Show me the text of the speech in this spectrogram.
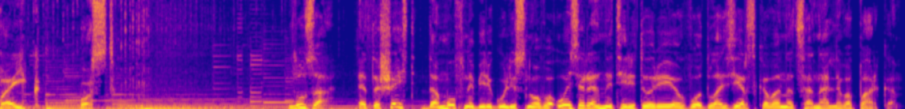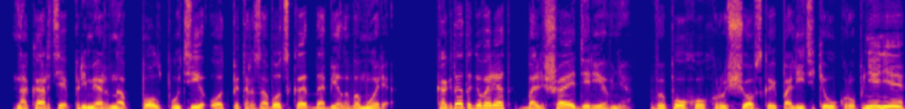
Байк-пост Луза – это шесть домов на берегу лесного озера на территории Водлазерского национального парка. На карте примерно полпути от Петрозаводска до Белого моря. Когда-то, говорят, большая деревня. В эпоху хрущевской политики укрупнения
